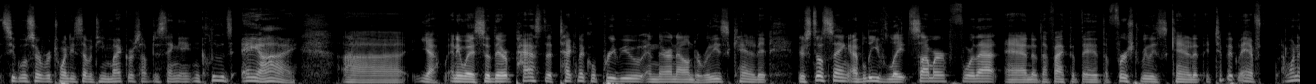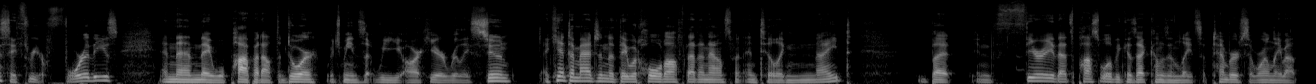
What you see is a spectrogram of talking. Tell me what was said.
SQL Server 2017, Microsoft is saying it includes AI. Uh, yeah, anyway, so they're past the technical preview and they're now into release candidate. They're still saying, I believe, late summer for that. And the fact that they had the first release candidate, they typically have, I want to say, three or four of these, and then they will pop it out the door, which means that we are here really soon. I can't imagine that they would hold off that announcement until Ignite, but in theory that's possible because that comes in late September, so we're only about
